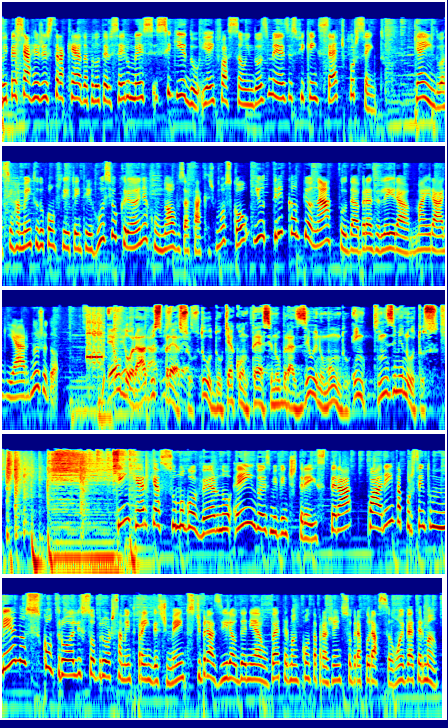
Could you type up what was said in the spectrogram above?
O IPCA registra queda pelo terceiro mês seguido e a inflação em 12 meses fica em 7%. E ainda o acirramento do conflito entre Rússia e Ucrânia, com novos ataques de Moscou, e o tricampeonato da brasileira Mayra Aguiar no judô. É o Dourado Expresso. Tudo o que acontece no Brasil e no mundo em 15 minutos. Quem quer que assuma o governo em 2023 terá 40% menos controle sobre o orçamento para investimentos. De Brasília, o Daniel Vetterman conta para gente sobre a apuração. Oi, Vetterman.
